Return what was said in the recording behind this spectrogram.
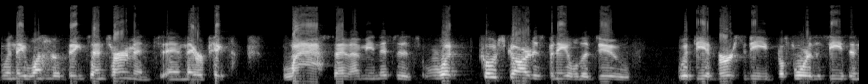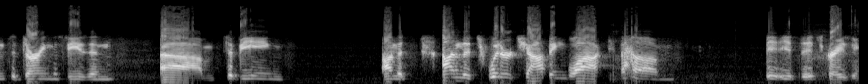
when they won the Big Ten tournament and they were picked last. And I mean, this is what Coach Gard has been able to do with the adversity before the season to during the season um, to being on the on the Twitter chopping block. Um, it, it, it's crazy.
